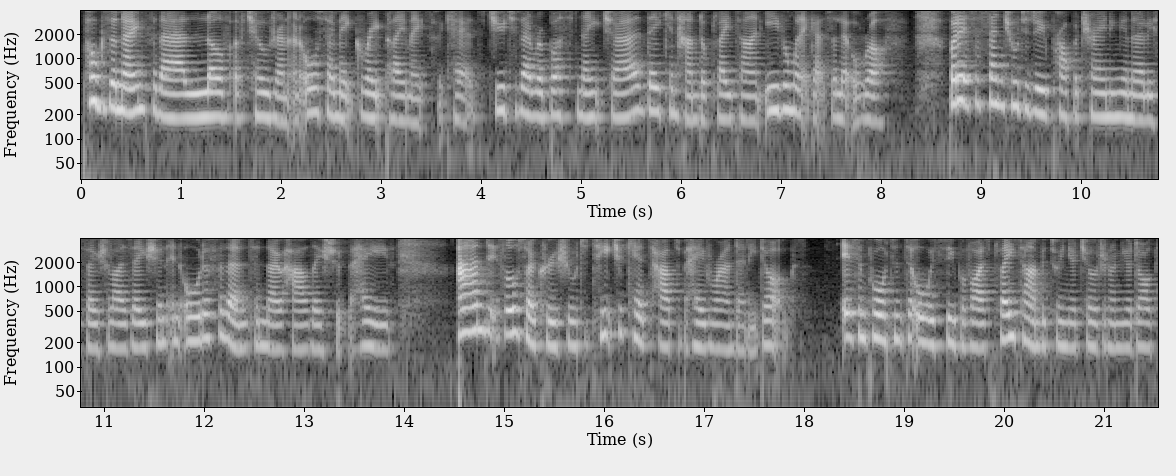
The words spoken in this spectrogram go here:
Pugs are known for their love of children and also make great playmates for kids. Due to their robust nature, they can handle playtime even when it gets a little rough. But it's essential to do proper training and early socialisation in order for them to know how they should behave. And it's also crucial to teach your kids how to behave around any dogs. It's important to always supervise playtime between your children and your dog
